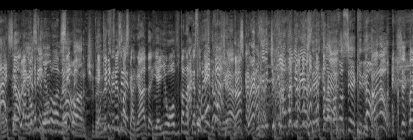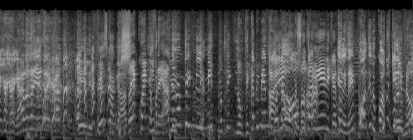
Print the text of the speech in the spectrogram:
Ah, é, isso é é, cueca é um pouco forte, né? É que ele fez umas cagadas e aí o ovo tá na, testa cueca? dele, tá ligado? Na cueca ele tinha que lavar ali mesmo. Tem que lavar você, querido. Ah, não! Você cueca cagada, daí tá errado. Ele fez cagada. Se é cueca freada, não tem limite, não tem, não tem cabimento. Aí o ovo tá nele, cara. Ele nem pode ir no quarto que ele branco.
